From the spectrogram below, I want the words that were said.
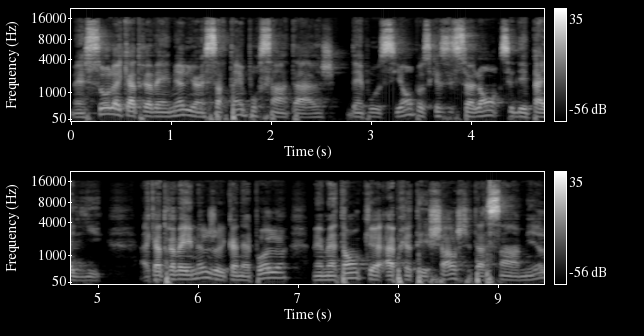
mais sur le 80 000, il y a un certain pourcentage d'imposition parce que c'est selon, c'est des paliers. À 80 000, je ne le connais pas, là, mais mettons qu'après tes charges, tu es à 100 000,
